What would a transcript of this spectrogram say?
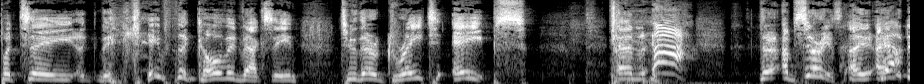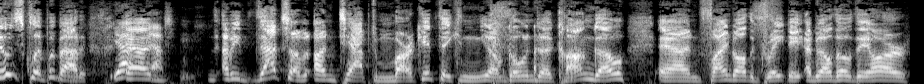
but they they gave the COVID vaccine to their great apes, and. I'm serious. I, I have a news clip about it. Yeah, and, yeah. I mean, that's an untapped market. They can, you know, go into Congo and find all the great. I mean, although they are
